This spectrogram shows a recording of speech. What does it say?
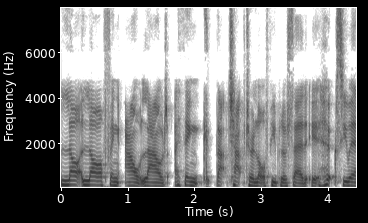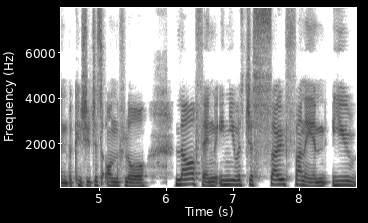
la- laughing out loud. I think that chapter, a lot of people have said, it hooks you in because you're just on the floor laughing and you was just so funny and you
